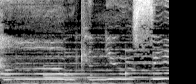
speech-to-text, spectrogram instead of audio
How can you see?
